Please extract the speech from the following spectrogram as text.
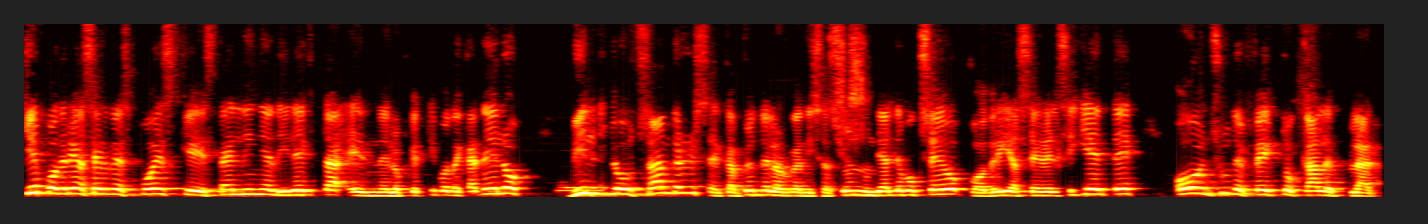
¿Quién podría ser después que está en línea directa en el objetivo de Canelo? Billy Joe Sanders, el campeón de la Organización Mundial de Boxeo, podría ser el siguiente, o en su defecto Caleb Plant.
